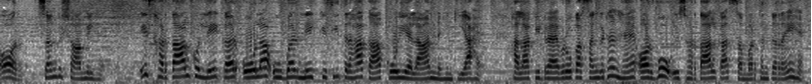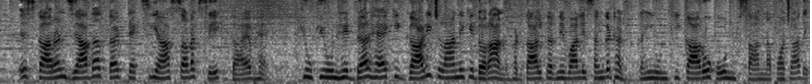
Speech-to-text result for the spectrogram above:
और संघ शामिल है। इस हड़ताल को लेकर ओला उबर ने किसी तरह का कोई ऐलान नहीं किया है। हालाँकि ड्राइवरों का संगठन है और वो इस हड़ताल का समर्थन कर रहे हैं। इस कारण ज़्यादातर टैक्सियाँ सड़क से गायब हैं, क्योंकि उन्हें डर है कि गाड़ी चलाने के दौरान हड़ताल करने वाले संगठन कहीं उनकी कारों को नुकसान न पहुँचा दे।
